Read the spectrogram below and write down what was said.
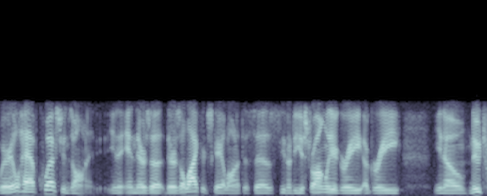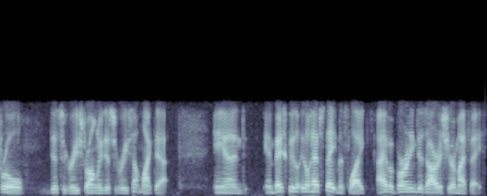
where it'll have questions on it, and there's a there's a Likert scale on it that says, you know, do you strongly agree, agree, you know, neutral, disagree, strongly disagree, something like that. And and basically it'll, it'll have statements like I have a burning desire to share my faith.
